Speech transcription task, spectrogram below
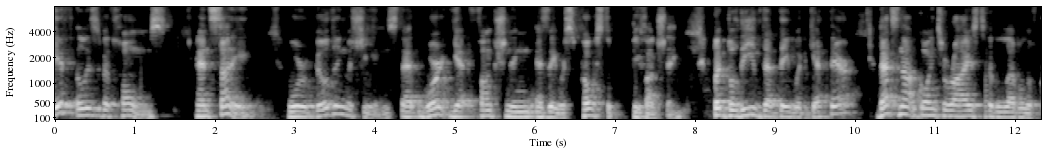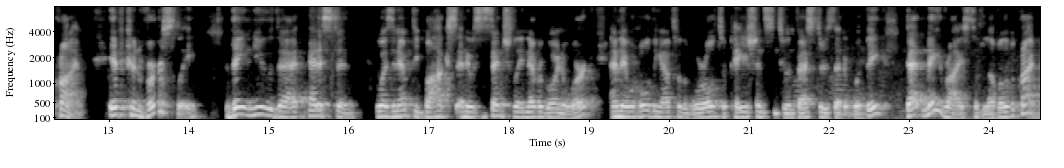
If Elizabeth Holmes and Sunny were building machines that weren't yet functioning as they were supposed to be functioning, but believed that they would get there. That's not going to rise to the level of crime. If conversely, they knew that Edison was an empty box and it was essentially never going to work, and they were holding out to the world, to patients, and to investors that it would be, that may rise to the level of a crime.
